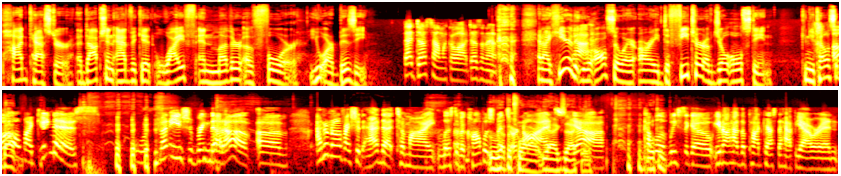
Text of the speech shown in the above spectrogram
podcaster, adoption advocate, wife, and mother of four. You are busy. That does sound like a lot, doesn't it? and I hear that you Yeah. are also a, are a defeater of Joel Osteen. Can you tell us oh about? Oh my goodness. Well, funny you should bring that up. Um, I don't know if I should add that to my list of accomplishments or Repertoire. not. Yeah, exactly. Yeah. A couple Well, of weeks ago, you know, I had the podcast, The Happy Hour, and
